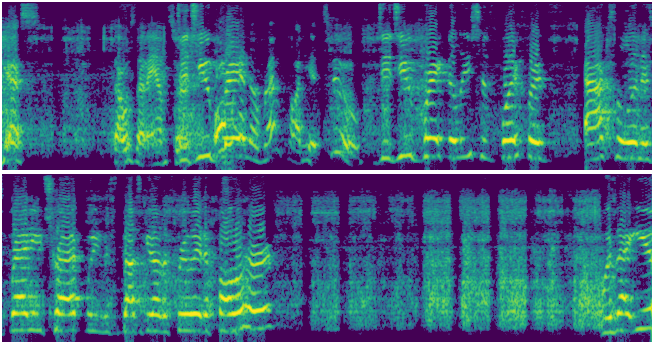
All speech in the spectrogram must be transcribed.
Yes. That was that answer. Did you Oh, break- and the REM pod hit too. Did you break Alicia's boyfriend's axle in his brand new truck when he was about to get on the freeway to follow her? Was that you?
